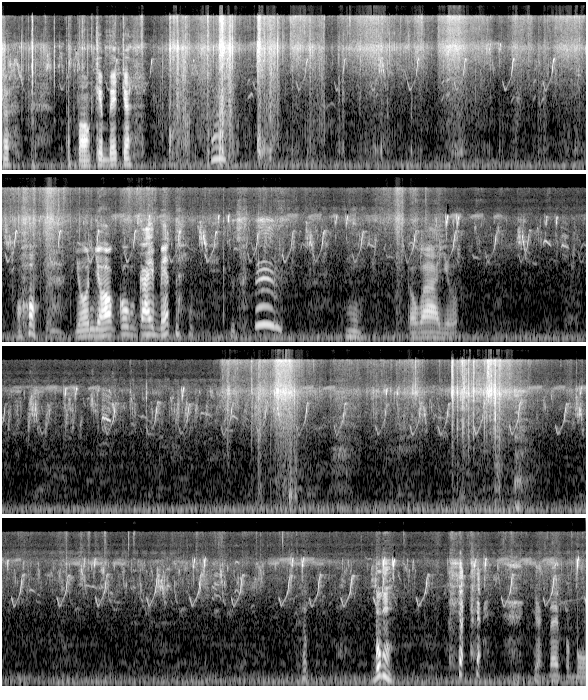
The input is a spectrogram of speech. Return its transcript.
เอ้ อกระปองเก็บเบ็ดกันโอ้โหโยนยอกุ้งใกล้เบ็ดก็ว่าอยู่บุ้มอยากได้ปลาบู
